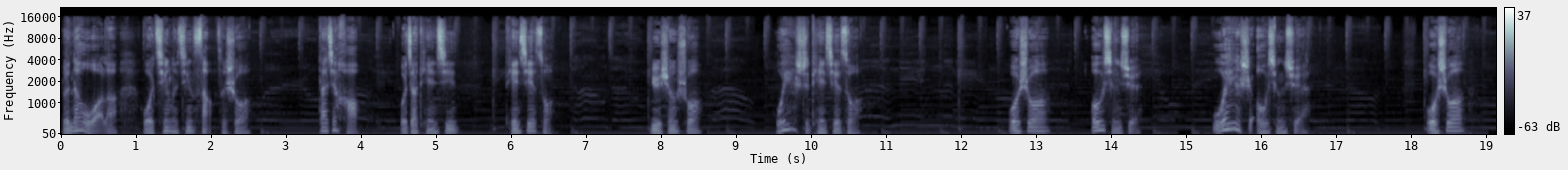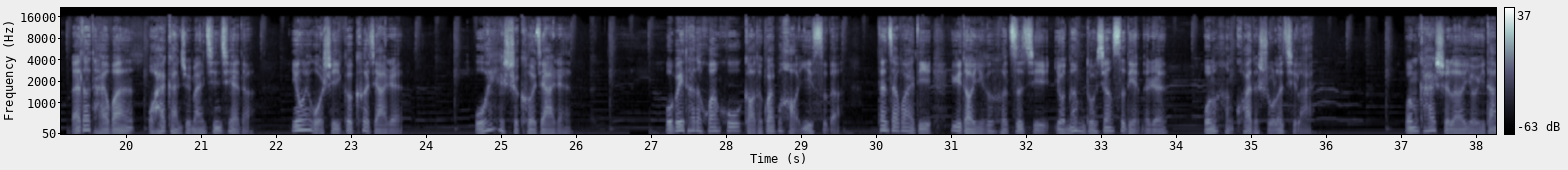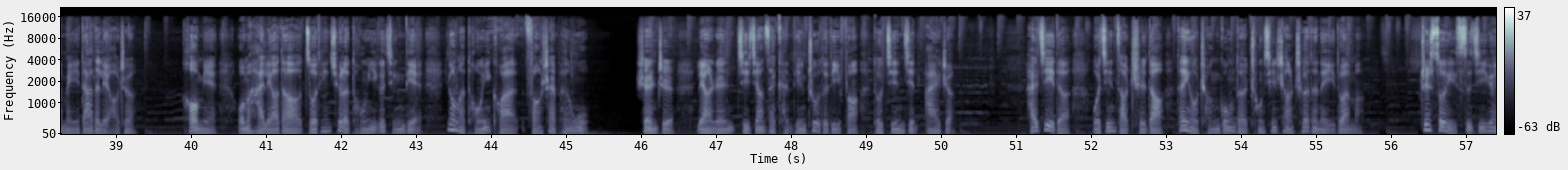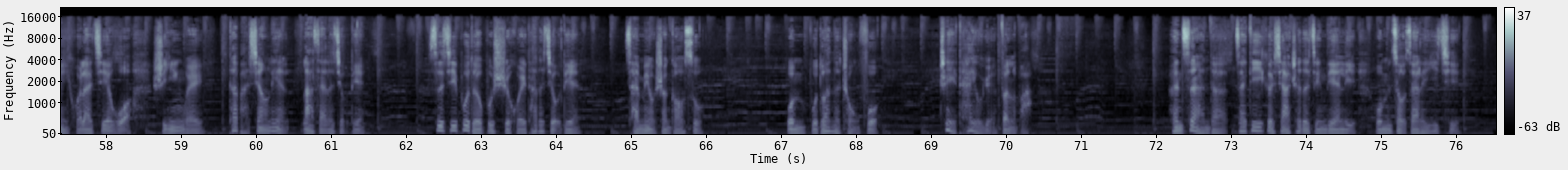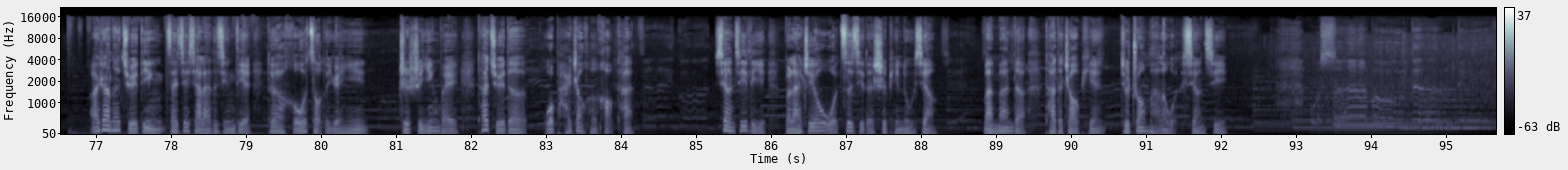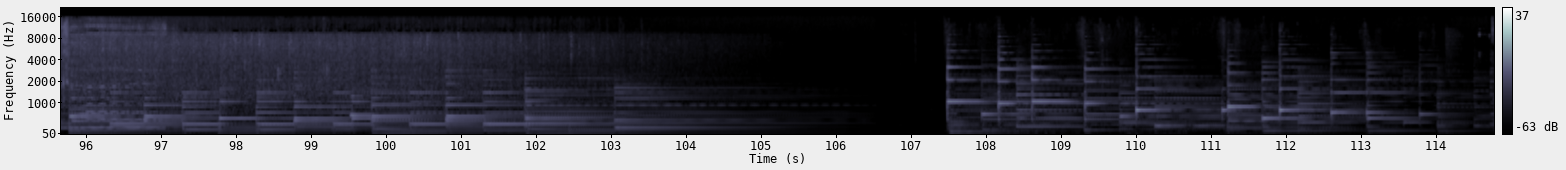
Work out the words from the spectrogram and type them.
轮到我了，我清了清嗓子说：“大家好，我叫甜心，天蝎座。”女生说：“我也是天蝎座。”我说：“O 型血。”我也是 O 型血。我说：“来到台湾，我还感觉蛮亲切的，因为我是一个客家人。”我也是客家人。我被他的欢呼搞得怪不好意思的。但在外地遇到一个和自己有那么多相似点的人，我们很快的熟了起来。我们开始了有一搭没一搭的聊着，后面我们还聊到昨天去了同一个景点，用了同一款防晒喷雾，甚至两人即将在垦丁住的地方都紧紧挨着。还记得我今早迟到但又成功的重新上车的那一段吗？之所以司机愿意回来接我，是因为。他把项链落在了酒店，司机不得不驶回他的酒店，才没有上高速。我们不断的重复，这也太有缘分了吧！很自然的，在第一个下车的景点里，我们走在了一起。而让他决定在接下来的景点都要和我走的原因，只是因为他觉得我拍照很好看。相机里本来只有我自己的视频录像。慢慢的，他的照片就装满了我的相机。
